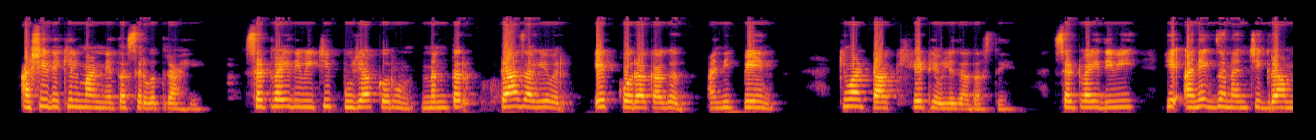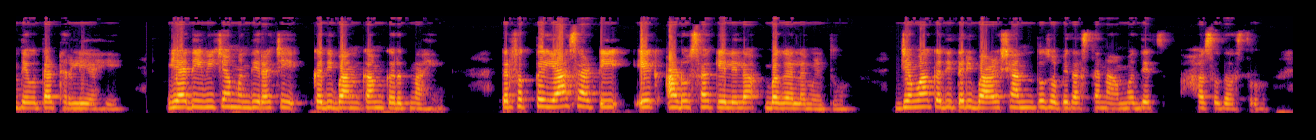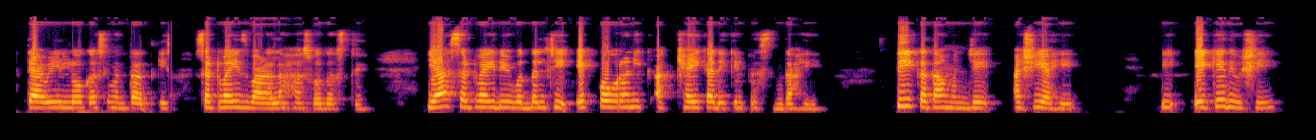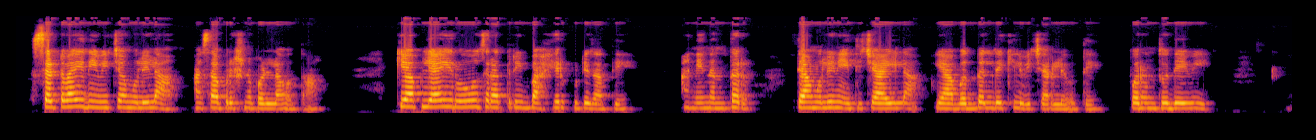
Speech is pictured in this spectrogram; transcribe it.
अशी देखील मान्यता सर्वत्र आहे. सटवाई देवीची पूजा करून नंतर त्या जागेवर एक कोरा कागद आणि पेन किंवा टाक हे ठेवले जात असते. सटवाई देवी ही अनेक जणांची ग्रामदेवता ठरली आहे. या देवीच्या मंदिराचे कधी बांधकाम करत नाही. तर फक्त यासाठी एक आडोसा केलेला बघायला मिळतो. जेव्हा कधीतरी बाळ शांत झोपेत असताना मध्येच हसत असतो. त्यावेळी लोक असे म्हणतात की सटवाईच बाळाला हसवत असते. या सटवाई देवीबद्दलची एक पौराणिक आख्यायिका देखील प्रसिद्ध आहे. ती कथा म्हणजे अशी आहे. की एके दिवशी सटवाई देवीच्या मुलीला असा प्रश्न पडला होता की आपली आई रोज रात्री बाहेर कुठे जाते? आणि नंतर त्या मुलीने तिच्या आईला याबद्दल देखील विचारले होते. परंतु देवी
